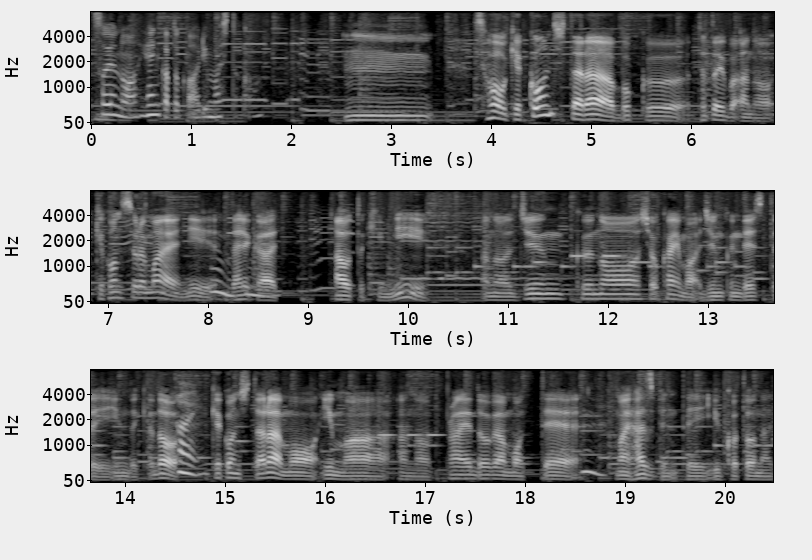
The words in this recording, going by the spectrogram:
そういうのは変化とかありましたか？うーんそう結婚したら僕例えばあの結婚する前うんに誰か会う時に、あの純くんの紹介も純くんですって言うんだけど、はい、結婚したらもう今あのプライドが持って、うん。My husband っていうことになっ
